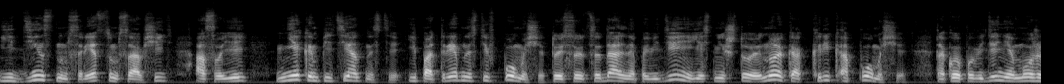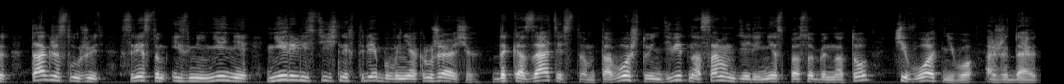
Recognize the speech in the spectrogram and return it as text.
единственным средством сообщить о своей некомпетентности и потребности в помощи, то есть суицидальное поведение есть не что иное, как крик о помощи. Такое поведение может также служить средством изменения нереалистичных требований окружающих, доказательством того, что индивид на самом деле не способен на то, чего от него ожидают.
